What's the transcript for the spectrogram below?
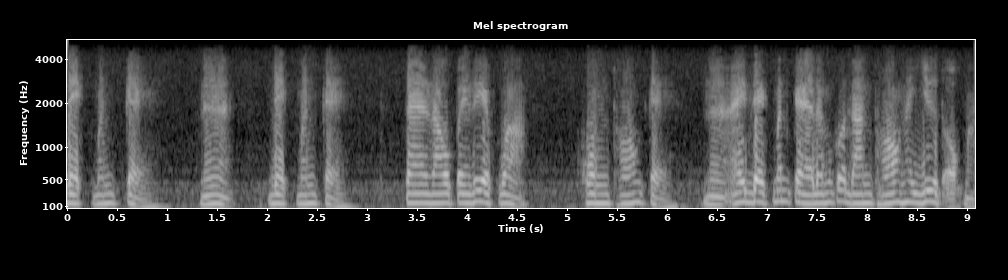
เด็กมันแก่นะเด็กมันแก่ แต่เราไปเรียกว่า คนท้องแก่นะไอเด็กมันแก่แล้วมันก็ดันท้องให้ยืดออกมา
